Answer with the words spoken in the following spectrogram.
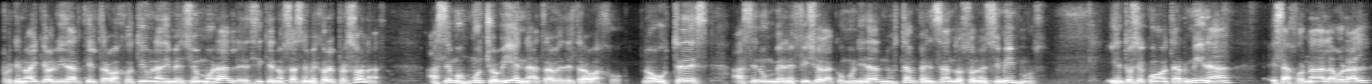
Porque no hay que olvidar que el trabajo tiene una dimensión moral, es decir, que nos hace mejores personas. hacemos mucho bien a través del trabajo, ¿no? Ustedes hacen un beneficio a la comunidad, no están pensando solo en sí mismos. Y entonces cuando termina esa jornada laboral,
